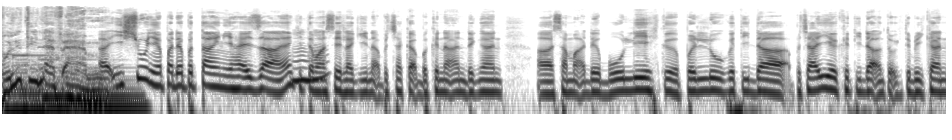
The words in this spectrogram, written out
Bulletin FM. Uh, isunya pada petang ini Haiza eh, kita mm-hmm. masih lagi nak bercakap berkenaan dengan uh, sama ada boleh ke perlu ke tidak percaya ke tidak untuk kita berikan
